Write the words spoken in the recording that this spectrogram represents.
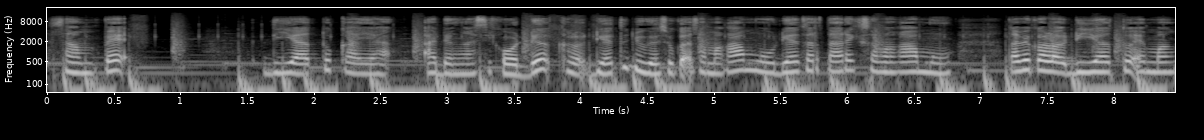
Sampai dia tuh kayak ada ngasih kode kalau dia tuh juga suka sama kamu dia tertarik sama kamu. Tapi kalau dia tuh emang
